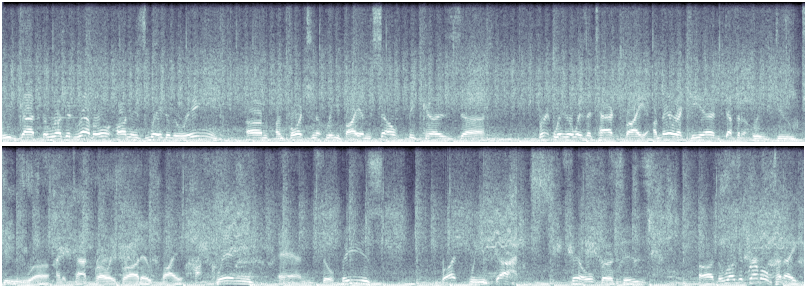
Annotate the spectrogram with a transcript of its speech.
We've got the Rugged Rebel on his way to the ring. Um, unfortunately by himself because, uh, Britt Wigger was attacked by America, definitely due to uh, an attack probably brought out by Hot Quinn and Phil Pease. But we've got Phil versus uh, the Rugged Rebel tonight.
